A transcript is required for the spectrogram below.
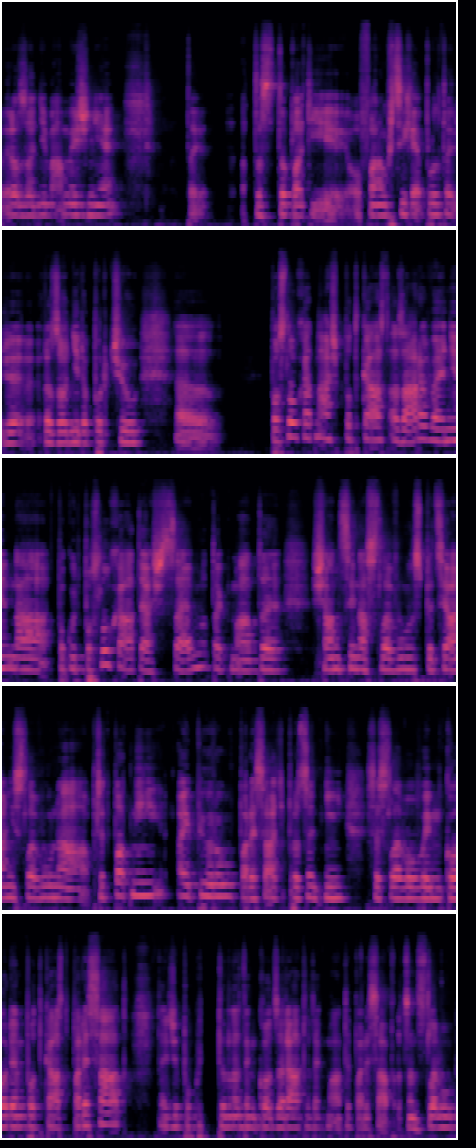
rozhodně máme žně a to, to platí o fanoušcích Apple, takže rozhodně doporučuji. Eh, poslouchat náš podcast a zároveň na, pokud posloucháte až sem, tak máte šanci na slevu, speciální slevu na předplatný iPure 50% se slevovým kódem podcast 50, takže pokud tenhle ten kód zadáte, tak máte 50% slevu,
